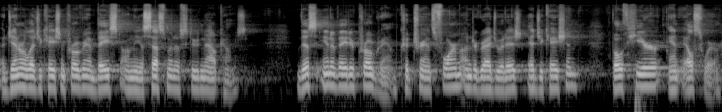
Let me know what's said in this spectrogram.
a general education program based on the assessment of student outcomes. This innovative program could transform undergraduate ed- education both here and elsewhere.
